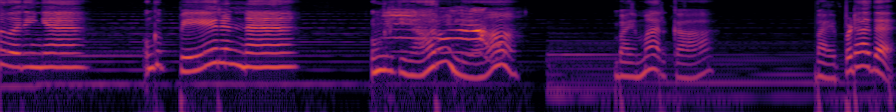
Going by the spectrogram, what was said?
எங்கிருந்து வரீங்க? உங்க பேர் என்ன? உங்களுக்கு யாரும் இல்லையா? பயமா இருக்கா? பயப்படாத.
